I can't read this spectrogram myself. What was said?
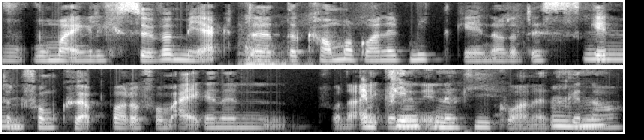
Wo, wo man eigentlich selber merkt, da, da kann man gar nicht mitgehen oder das geht Mhm. dann vom Körper oder vom eigenen, von der Empfinden. eigenen Energie gar nicht, Mhm. genau.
